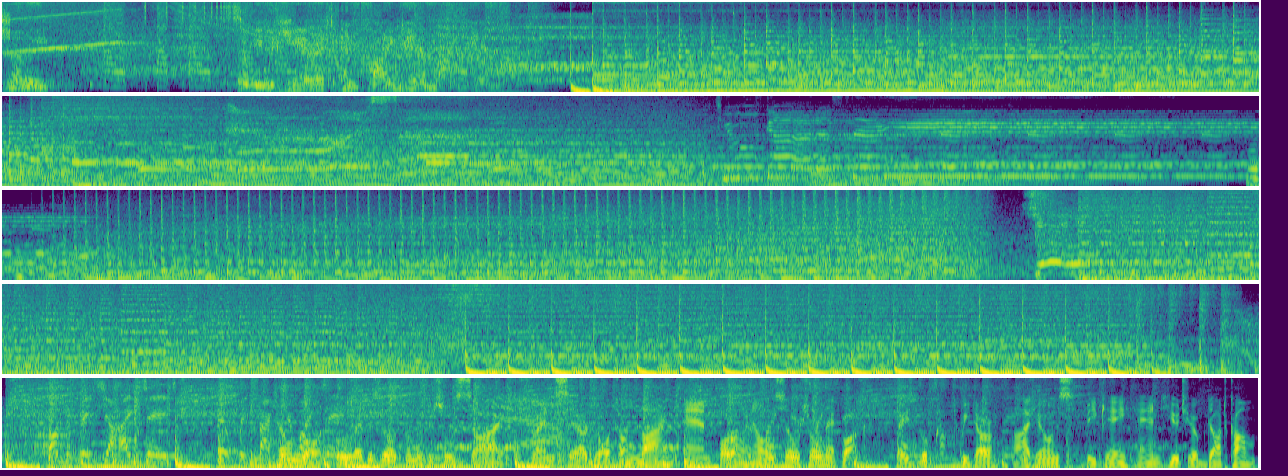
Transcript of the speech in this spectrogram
So we would hear it and find him. Download all episodes from official site tranceair.online and follow in all social network Facebook, Twitter, iTunes, VK and YouTube.com.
